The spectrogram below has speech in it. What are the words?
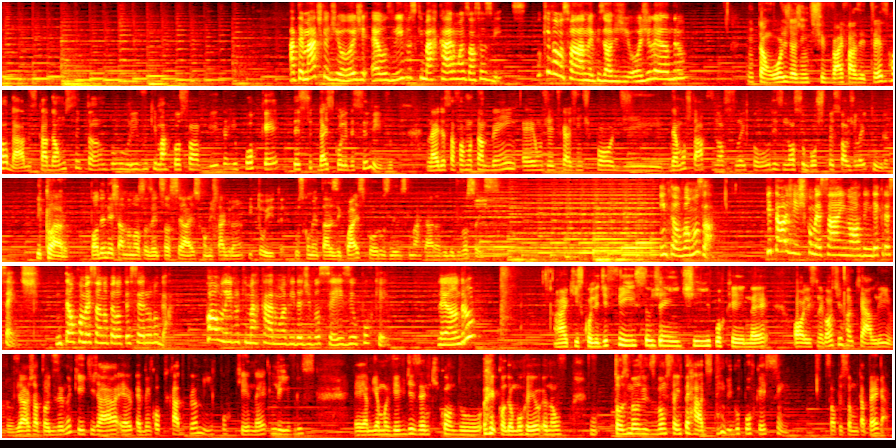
A temática de hoje é os livros que marcaram as nossas vidas. O que vamos falar no episódio de hoje, Leandro? Então, hoje a gente vai fazer três rodadas, cada um citando o livro que marcou sua vida e o porquê desse, da escolha desse livro. Né? Dessa forma também é um jeito que a gente pode demonstrar para os nossos leitores nosso gosto pessoal de leitura. E claro, podem deixar nas nossas redes sociais, como Instagram e Twitter, os comentários e quais foram os livros que marcaram a vida de vocês. Então vamos lá. Que tal a gente começar em ordem decrescente? Então, começando pelo terceiro lugar. Qual o livro que marcaram a vida de vocês e o porquê? Leandro? Ai, que escolha difícil, gente, porque, né? Olha, esse negócio de ranquear livro, já já tô dizendo aqui que já é, é bem complicado para mim, porque, né, livros. É, a minha mãe vive dizendo que quando, quando eu morrer, eu não. Todos os meus livros vão ser enterrados comigo, porque sim. Sou uma pessoa muito apegada.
